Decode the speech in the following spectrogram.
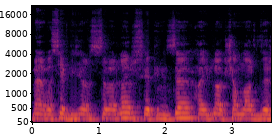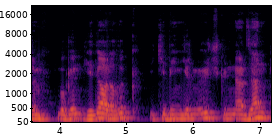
Merhaba sevgili yarışseverler. Hepinize hayırlı akşamlar dilerim. Bugün 7 Aralık 2023 günlerden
